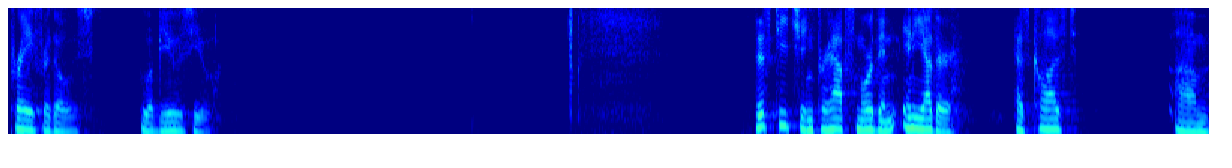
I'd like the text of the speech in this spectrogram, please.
pray for those who abuse you. This teaching, perhaps more than any other, has caused um,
